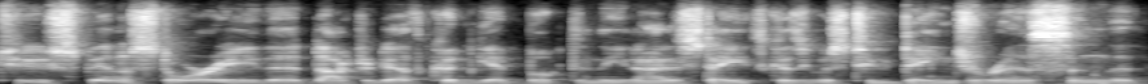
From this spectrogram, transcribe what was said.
to spin a story that Doctor Death couldn't get booked in the United States because he was too dangerous, and that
